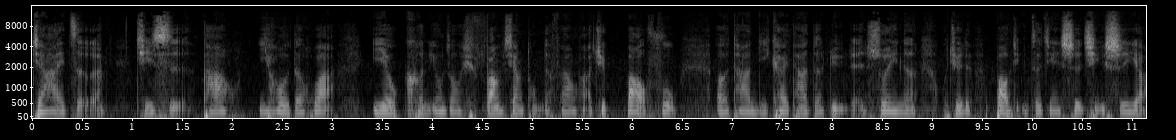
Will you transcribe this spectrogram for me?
加害者啊，其实他。以后的话，也有可能用这种方相同的方法去报复，而他离开他的女人。所以呢，我觉得报警这件事情是要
